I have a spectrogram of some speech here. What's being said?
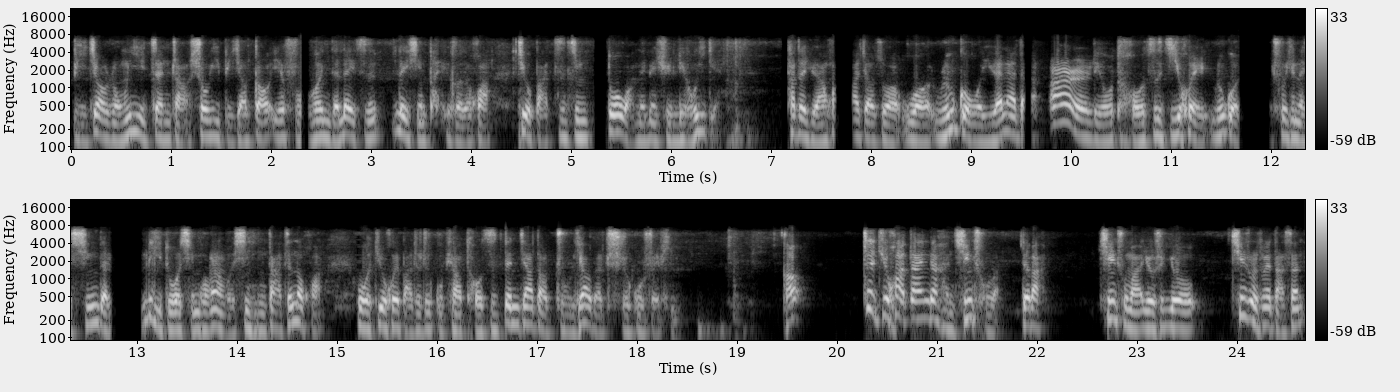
比较容易增长，收益比较高，也符合你的类资类型配合的话，就把资金多往那边去留一点。他的原话它叫做：“我如果我原来的二流投资机会如果出现了新的利多情况，让我信心大增的话，我就会把这只股票投资增加到主要的持股水平。”好，这句话大家应该很清楚了，对吧？清楚吗？有是有清楚的同学打三。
